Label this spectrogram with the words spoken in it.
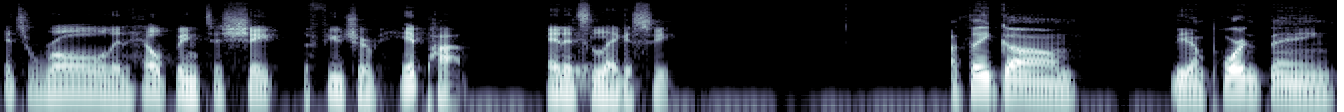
its role in helping to shape the future of hip hop and its legacy? I think um the important thing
